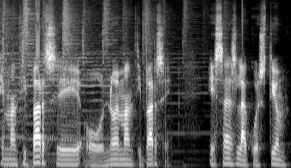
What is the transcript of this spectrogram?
Emanciparse o no emanciparse, esa es la cuestión.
